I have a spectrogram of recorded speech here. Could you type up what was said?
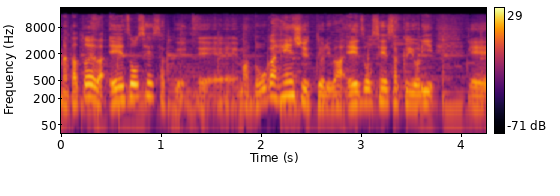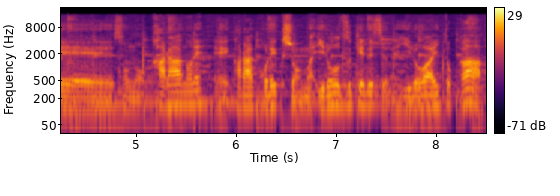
まあ、例えば映像制作、えーまあ、動画編集っていうよりは映像制作より、えー、そのカラーのね、カラーコレクション、まあ、色付けですよね、色合いとか、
